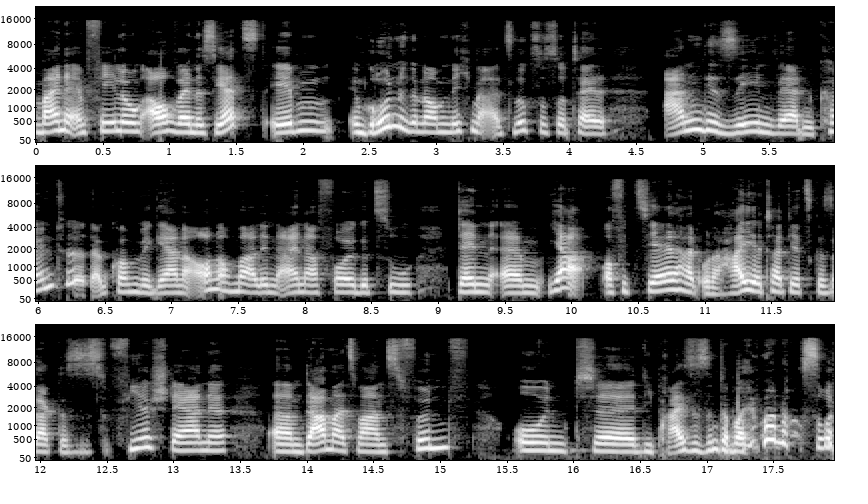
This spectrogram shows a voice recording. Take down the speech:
meine Empfehlung, auch wenn es jetzt eben im Grunde genommen nicht mehr als Luxushotel angesehen werden könnte. Da kommen wir gerne auch noch mal in einer Folge zu. Denn ähm, ja, offiziell hat oder Hyatt hat jetzt gesagt, das ist vier Sterne. Ähm, damals waren es fünf. Und äh, die Preise sind aber immer noch so,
